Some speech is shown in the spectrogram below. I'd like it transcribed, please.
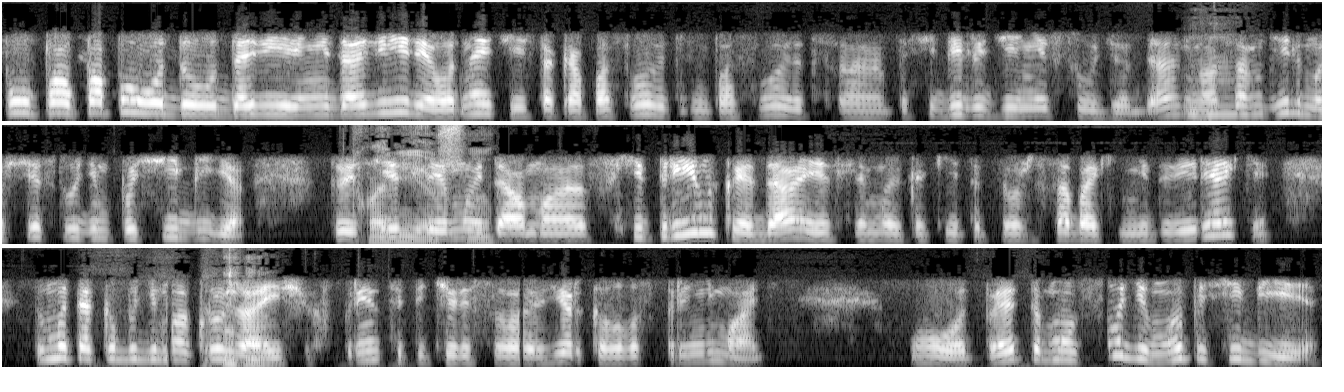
По, по, по поводу доверия, недоверия, вот знаете, есть такая пословица, не пословица, по себе людей не судят, да, но Мгм. на самом деле мы все судим по себе. То есть, если Конечно. мы там э, с хитринкой, да, если мы какие-то тоже собаки недоверяйки, то мы так и будем окружающих, в принципе, через свое зеркало воспринимать. Вот, поэтому судим мы по себе.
